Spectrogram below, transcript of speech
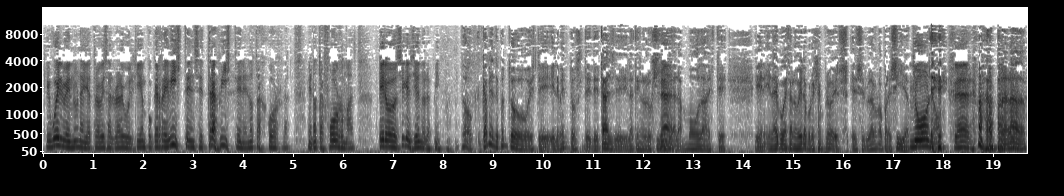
que vuelven una y otra vez a lo largo del tiempo, que revisten, se trasvisten en otras cosas, en otras formas, pero siguen siendo las mismas. No, cambian de pronto este, elementos de detalle, la tecnología, la moda, este, en, la época de esta novela, por ejemplo, el, el celular no aparecía. No, no, claro. para, nada,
